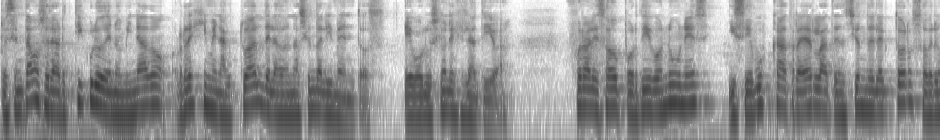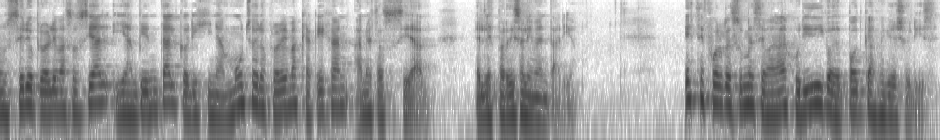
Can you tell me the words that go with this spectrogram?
Presentamos el artículo denominado Régimen actual de la donación de alimentos, evolución legislativa. Fue realizado por Diego Núñez y se busca atraer la atención del lector sobre un serio problema social y ambiental que origina muchos de los problemas que aquejan a nuestra sociedad, el desperdicio alimentario. Este fue el resumen semanal jurídico de Podcast Microjuris.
